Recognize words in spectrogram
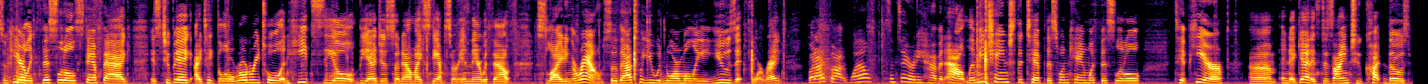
So here, like this little stamp bag is too big. I take the little rotary tool and heat seal the edges so now my stamps are in there without sliding around. So that's what you would normally use it for, right? But I thought, well, since I already have it out, let me change the tip. This one came with this little tip here. Um, and again, it's designed to cut those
